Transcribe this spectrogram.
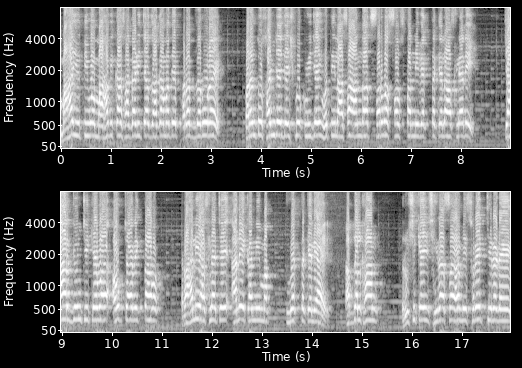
महायुती व महाविकास आघाडीच्या जागामध्ये फरक जरूर आहे. परंतु संजय देशमुख विजयी होतील असा अंदाज सर्व संस्थांनी व्यक्त केला असल्याने चार जूनची केवळ औपचारिकता राहिली असल्याचे अनेकांनी व्यक्त केले आहे. अफजल खान ऋषिकेश हिरासह मी Suresh Chirde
